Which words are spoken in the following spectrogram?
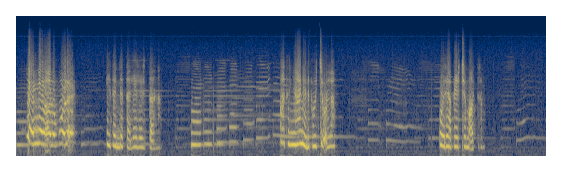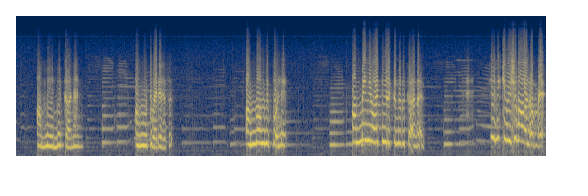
ഞങ്ങളാണ് പോലെ ഇതെന്റെ തലയിലെഴുത്താണ്. അത് ഞാൻ അനുഭവിച്ചു കൊള്ളാം. ഒരപേക്ഷ മാത്രം. അമ്മ എന്നെ കാണാൻ അങ്ങോട്ട് വരരുത്. അമ്മാവിനെ പോലെ അമ്മയെ ആട്ടിയിറക്കുന്നത് കാണാൻ എനിക്ക് വിഷമമാണ് അമ്മേ.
